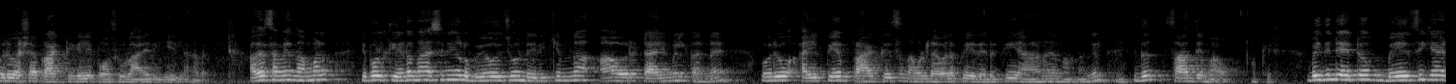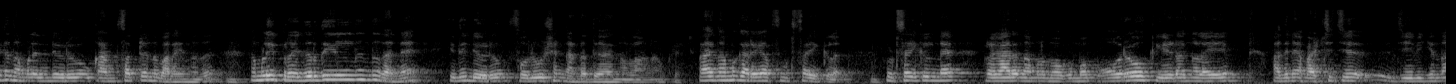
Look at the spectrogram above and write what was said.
ഒരു പക്ഷേ പ്രാക്ടിക്കലി പോസിബിൾ ആയിരിക്കില്ല അതേസമയം നമ്മൾ ഇപ്പോൾ കീടനാശിനികൾ ഉപയോഗിച്ചുകൊണ്ടിരിക്കുന്ന ആ ഒരു ടൈമിൽ തന്നെ ഒരു ഐ പി എം പ്രാക്ടീസ് നമ്മൾ ഡെവലപ്പ് ചെയ്തെടുക്കുകയാണ് എന്നുണ്ടെങ്കിൽ ഇത് സാധ്യമാവും. ഓക്കെ. അപ്പൊ ഇതിന്റെ ഏറ്റവും ബേസിക് ആയിട്ട് നമ്മൾ ഇതിന്റെ ഒരു കൺസെപ്റ്റ് എന്ന് പറയുന്നത് നമ്മൾ ഈ പ്രകൃതിയിൽ നിന്ന് തന്നെ ഇതിന്റെ ഒരു സൊല്യൂഷൻ കണ്ടെത്തുക എന്നുള്ളതാണ്. അതായത് നമുക്കറിയാം ഫുഡ് സൈക്കിൾ ഫുഡ് സൈക്കിളിന്റെ പ്രകാരം നമ്മൾ നോക്കുമ്പം ഓരോ കീടങ്ങളെയും അതിനെ ഭക്ഷിച്ച് ജീവിക്കുന്ന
